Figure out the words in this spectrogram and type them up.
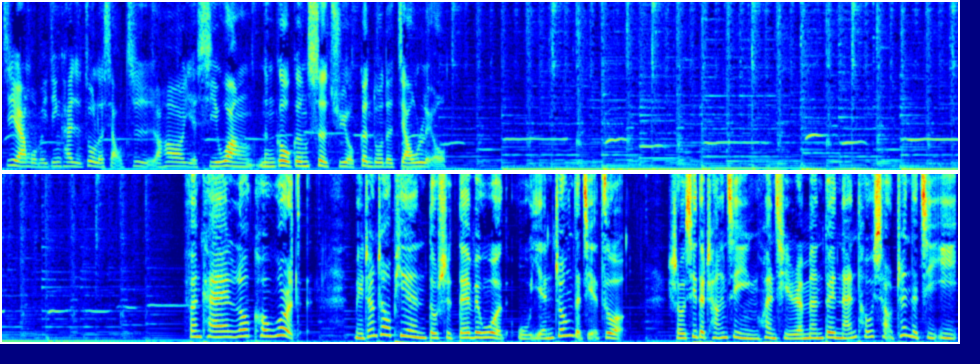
既然我们已经开始做了小志，然后也希望能够跟社区有更多的交流。 翻开 Local World。每张照片都是 David Wood 五言中的杰作，熟悉的场景唤起人们对南投小镇的记忆，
